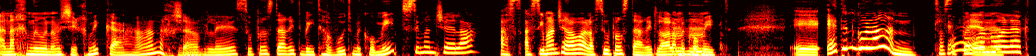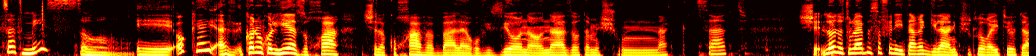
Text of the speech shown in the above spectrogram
אנחנו נמשיך מכאן עכשיו כן. לסופרסטארית בהתהוות מקומית, סימן שאלה? הס- הסימן הוא על הסופרסטארית, לא על המקומית. עדן גולן, רוצה לספר כן. לנו עליה קצת? מי זו? אוקיי, אז קודם כל היא הזוכה של הכוכב הבא לאירוויזיון, העונה הזאת המשונה קצת. ש... לא יודעת, אולי בסוף היא נהייתה רגילה, אני פשוט לא ראיתי אותה.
